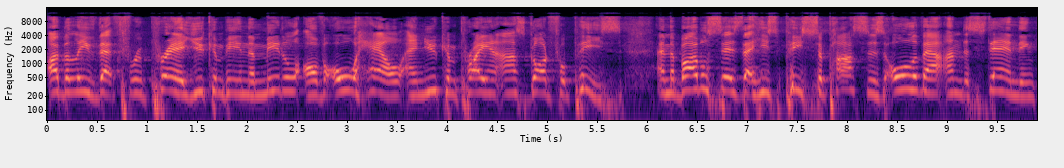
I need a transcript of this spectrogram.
I believe that through prayer, you can be in the middle of all hell and you can pray and ask God for peace. And the Bible says that His peace surpasses all of our understanding.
